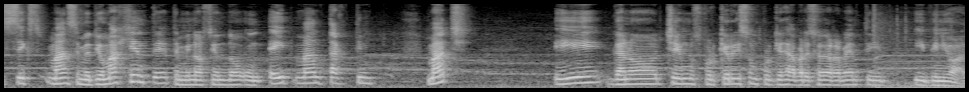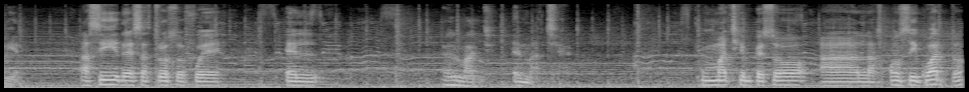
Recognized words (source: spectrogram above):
Six Man se metió más gente, terminó siendo un Eight Man Tag Team Match, y ganó Sheamus por qué reason, porque apareció de repente y, y pinió a alguien. Así de desastroso fue el, El match. el match. Un match que empezó a las 11 y cuarto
